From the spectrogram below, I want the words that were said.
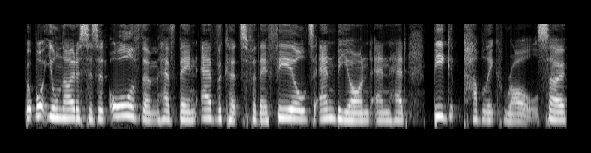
But what you'll notice is that all of them have been advocates for their fields and beyond and had big public roles. So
